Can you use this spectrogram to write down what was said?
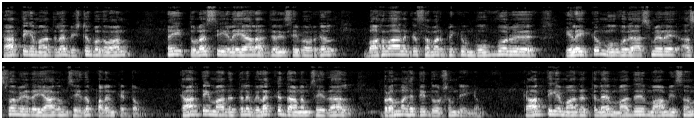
கார்த்திகை மாதத்தில் விஷ்ணு பகவானை துளசி இலையால் அர்ச்சனை செய்பவர்கள் பகவானுக்கு சமர்ப்பிக்கும் ஒவ்வொரு இலைக்கும் ஒவ்வொரு அஸ்மேத அஸ்வமேத யாகம் செய்த பலன் கிட்டும். கார்த்திகை மாதத்தில் விளக்கு தானம் செய்தால் பிரம்மகத்தி தோஷம் நீங்கும். கார்த்திகை மாதத்தில் மது மாமிசம்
